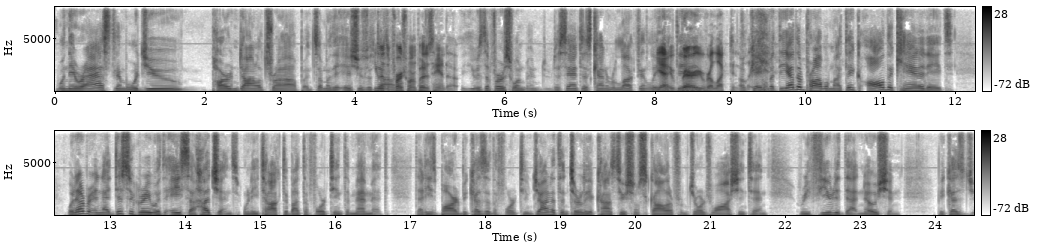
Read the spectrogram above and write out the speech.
when they were asked him, "Would you pardon Donald Trump?" and some of the issues with he was the first one to put his hand up He was the first one. DeSantis kind of reluctantly. yeah very reluctantly Okay, but the other problem, I think all the candidates, whatever, and I disagree with Asa Hutchins when he talked about the 14th Amendment, that he's barred because of the 14th. Jonathan Turley, a constitutional scholar from George Washington, refuted that notion because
